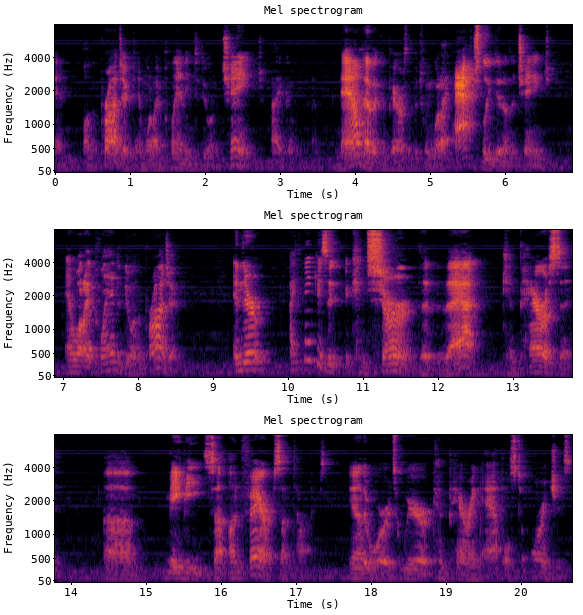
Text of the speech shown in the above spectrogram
and on the project and what I'm planning to do on the change. I now have a comparison between what I actually did on the change and what I plan to do on the project. And there I think is a, concern that that comparison um, may be unfair sometimes. In other words, we're comparing apples to oranges,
